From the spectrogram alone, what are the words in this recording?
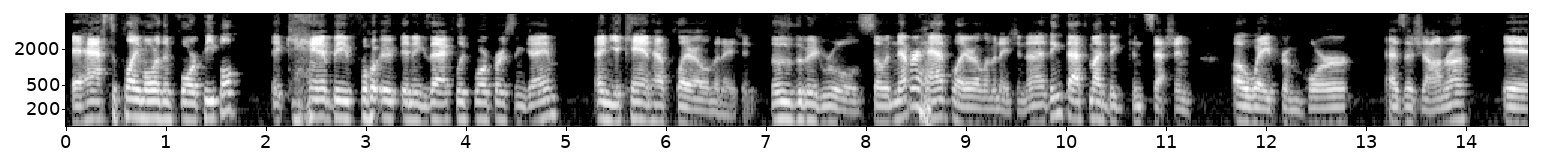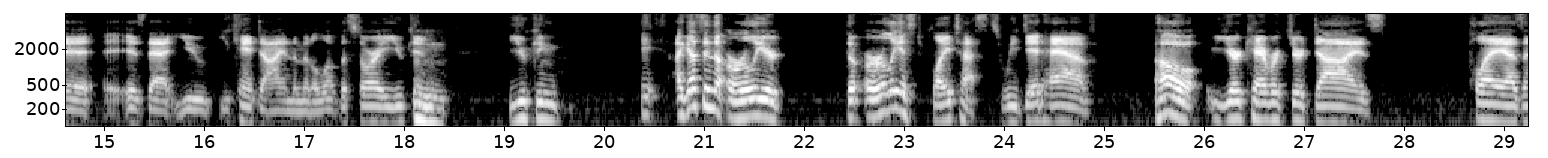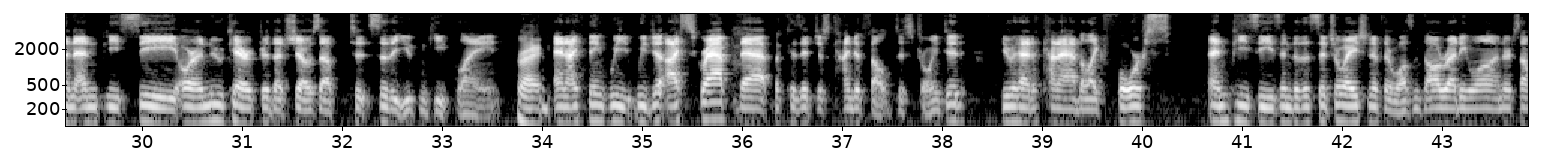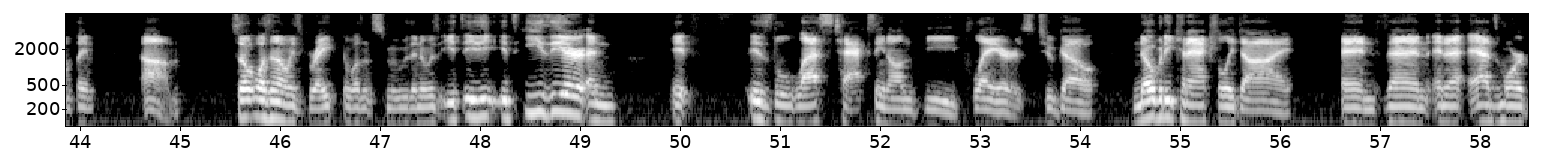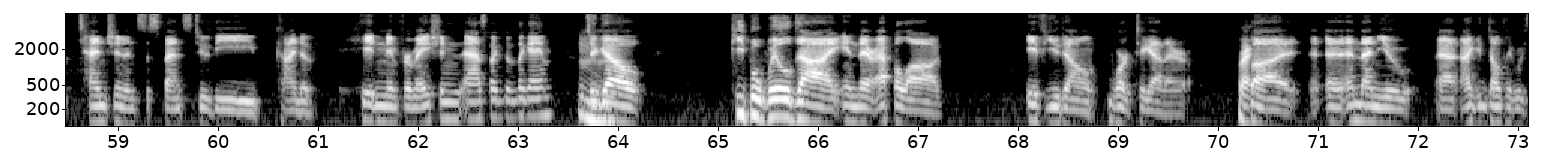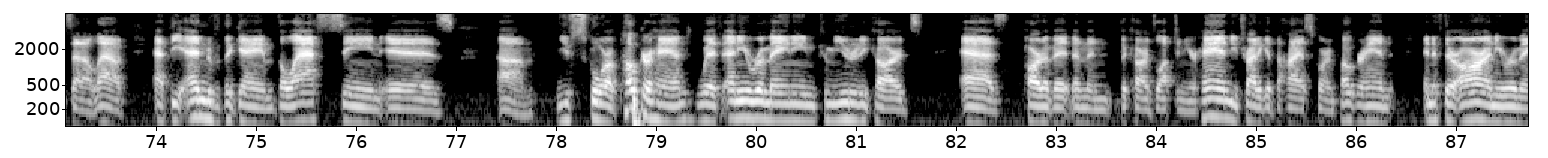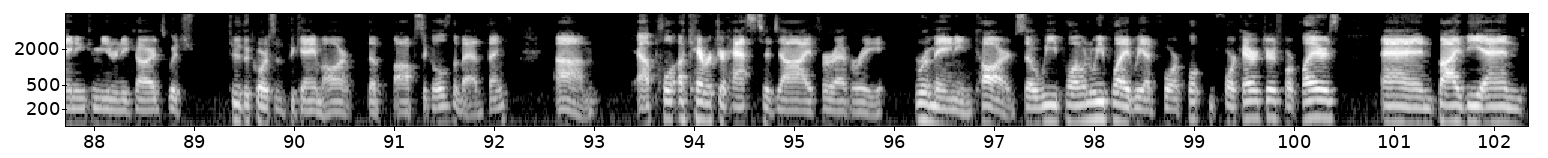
it has to play more than four people. It can't be four, an exactly four person game and you can't have player elimination. Those are the big rules. So it never had player elimination, and I think that's my big concession away from horror as a genre. Is, is that you you can't die in the middle of the story. You can mm-hmm. you can. It, I guess in the earlier, the earliest playtests we did have. Oh, your character dies. Play as an NPC or a new character that shows up to so that you can keep playing Right. and I think we we just, I scrapped that because it just kind of felt disjointed. You had to kind of had to like force NPCs into the situation if there wasn't already one or something. Um, so it wasn't always great. It wasn't smooth, and it was it's easy, it's easier and it is less taxing on the players to go. Nobody can actually die, and then and it adds more tension and suspense to the kind of hidden information aspect of the game to Mhm. go people will die in their epilogue if you don't work together Right. but and, and then you uh, i don't think we said out loud at the end of the game the last scene is um, you score a poker hand with any remaining community cards as part of it, and then the cards left in your hand. You try to get the highest scoring poker hand, and if there are any remaining community cards, which through the course of the game are the obstacles, the bad things, um, a, pl- a character has to die for every remaining card. So we play when we played, we had four four characters, four players, and by the end,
